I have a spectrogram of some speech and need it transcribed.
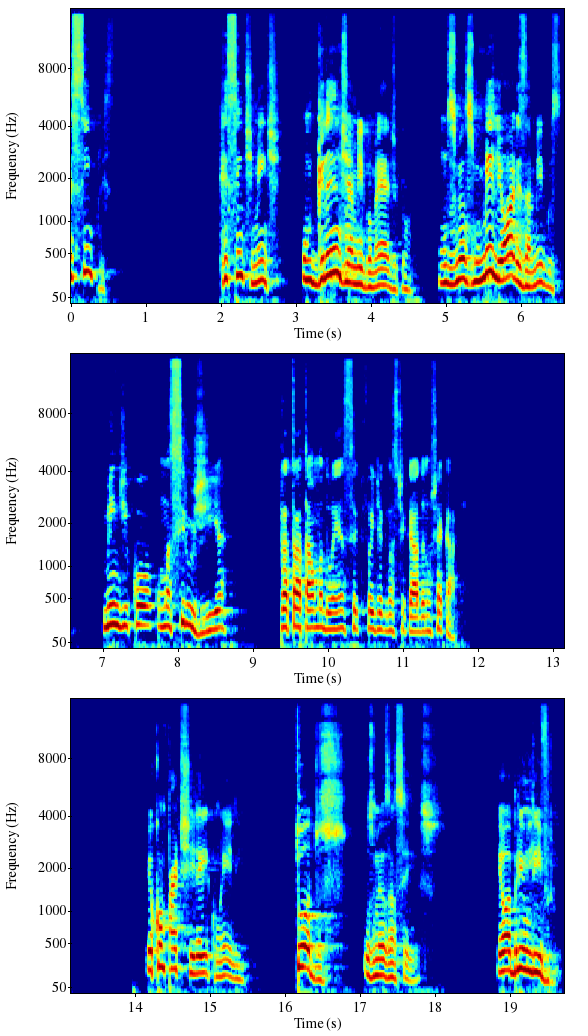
é simples. Recentemente, um grande amigo médico, um dos meus melhores amigos, me indicou uma cirurgia para tratar uma doença que foi diagnosticada no check-up. eu compartilhei com ele todos os meus anseios. Eu abri um livro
